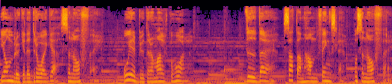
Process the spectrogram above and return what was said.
John brukade droga sina offer och erbjuda dem alkohol. Vidare satte han handfängsle på sina offer.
